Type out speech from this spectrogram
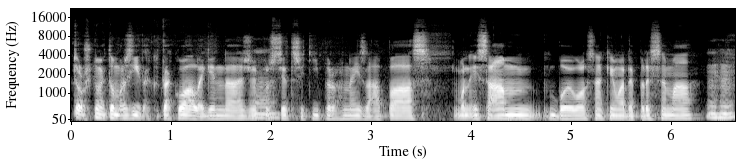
trošku mě to mrzí, tak, taková legenda, že mm. prostě třetí prohraný zápas. On i sám bojoval s nějakýma depresema. Mm-hmm.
